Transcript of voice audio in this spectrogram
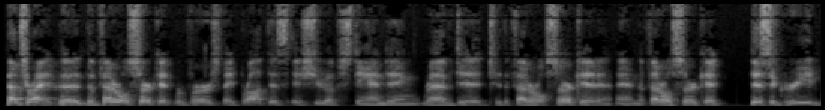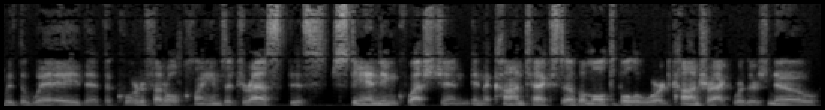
That's right. The the Federal Circuit reversed. They brought this issue of standing, Rev did, to the Federal Circuit, and the Federal Circuit disagreed with the way that the Court of Federal Claims addressed this standing question in the context of a multiple award contract where there's no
